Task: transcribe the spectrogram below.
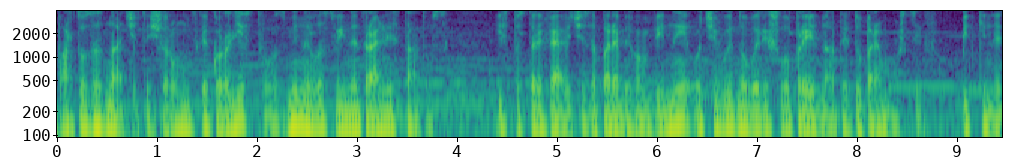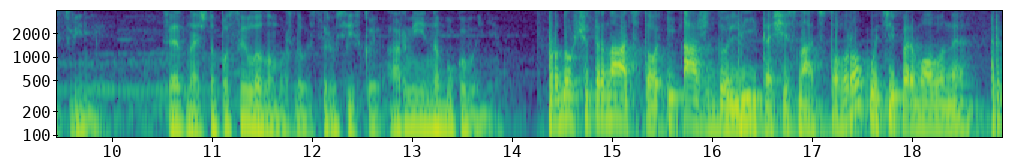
Варто зазначити, що Румунське королівство змінило свій нейтральний статус і, спостерігаючи за перебігом війни, очевидно вирішило приєднатись до переможців під кінець війни. Це значно посилило можливості російської армії на Буковині. Впродовж 14-го і аж до літа 16-го року ці перемовини тр-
